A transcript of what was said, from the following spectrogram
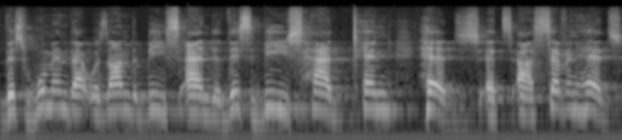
this woman that was on the beast, and this beast had 10 heads, uh, seven heads,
